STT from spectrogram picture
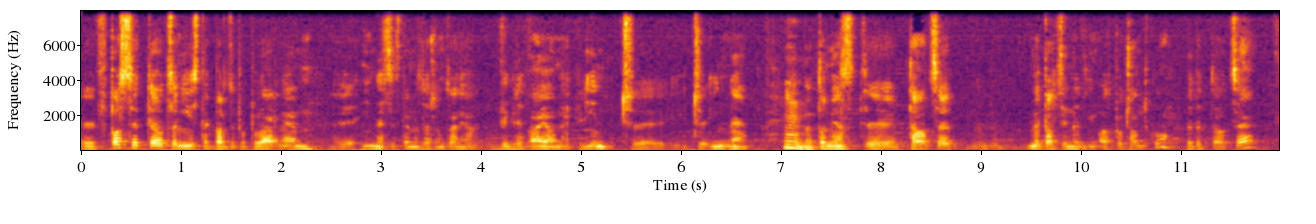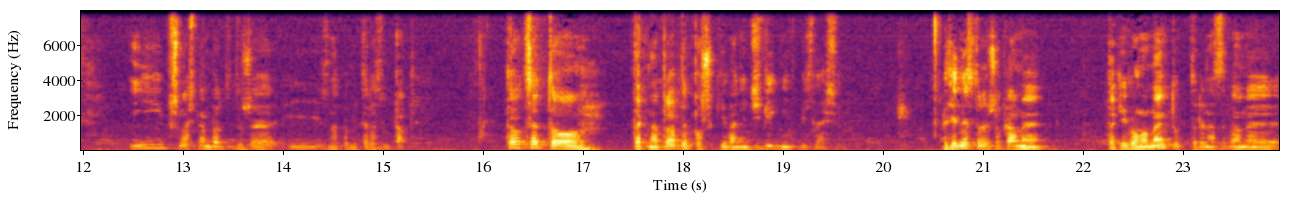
W Polsce to, co nie jest tak bardzo popularne, inne systemy zarządzania wygrywają, jak Lean czy, czy inne. Mm. Natomiast TOC, y, my pracujemy w nim od początku, według TOC i przynosi nam bardzo duże i znakomite rezultaty. TOC to tak naprawdę poszukiwanie dźwigni w biznesie. Z jednej strony szukamy takiego momentu, który nazywamy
